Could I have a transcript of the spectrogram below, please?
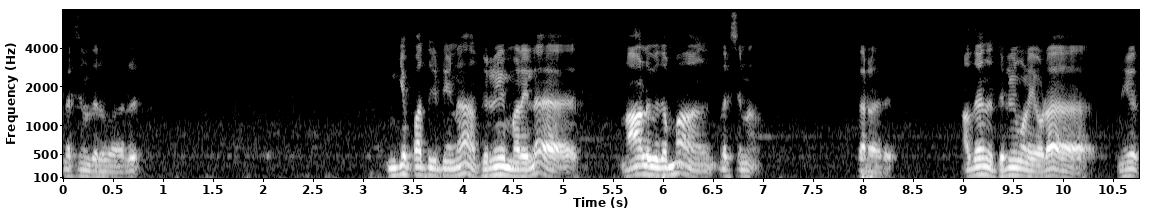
தரிசனம் தருவார். இங்கே பார்த்துக்கிட்டிங்கன்னா திருநெல்வேலியில் நாலு விதமாக தரிசனம் தராரு. அதுதான் இந்த திருநெல்வேலியோட மிக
